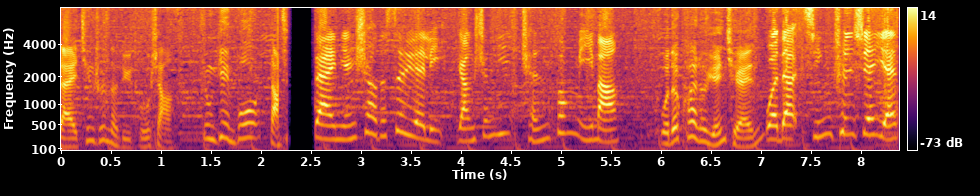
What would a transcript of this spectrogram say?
在青春的旅途上，用电波打。在年少的岁月里，让声音尘封迷茫。我的快乐源泉，我的青春宣言。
